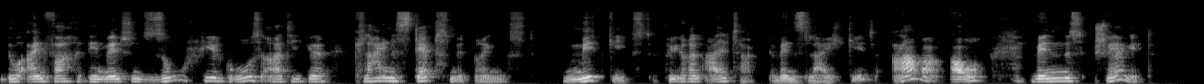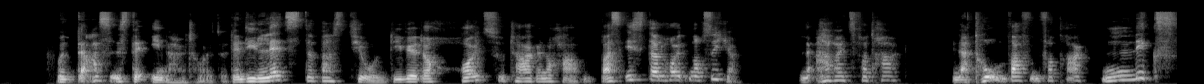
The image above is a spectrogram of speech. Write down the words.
du einfach den Menschen so viel großartige kleine Steps mitbringst, mitgibst für ihren Alltag, wenn es leicht geht, aber auch wenn es schwer geht. Und das ist der Inhalt heute. Denn die letzte Bastion, die wir doch heutzutage noch haben, was ist dann heute noch sicher? Ein Arbeitsvertrag? Ein Atomwaffenvertrag? Nix.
